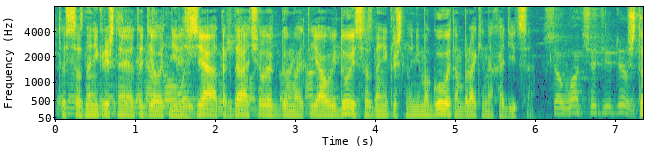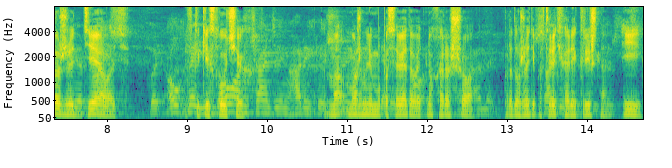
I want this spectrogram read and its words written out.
то есть в сознании Кришны это делать нельзя, тогда человек думает, я уйду из сознания Кришны, но не могу в этом браке находиться. Что же делать? В таких случаях можем ли мы посоветовать, ну хорошо, продолжайте повторять Хари Кришна и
